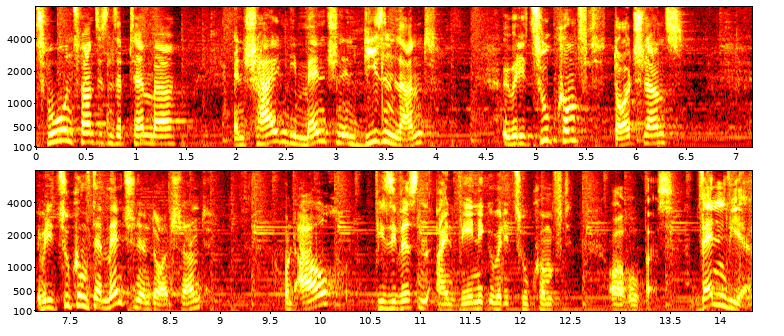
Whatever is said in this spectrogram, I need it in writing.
22. September entscheiden die Menschen in diesem Land über die Zukunft Deutschlands, über die Zukunft der Menschen in Deutschland und auch, wie Sie wissen, ein wenig über die Zukunft Europas. Wenn wir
